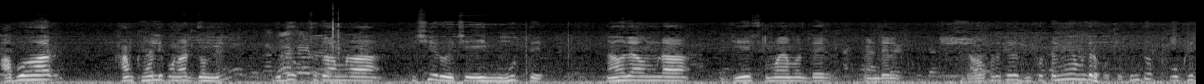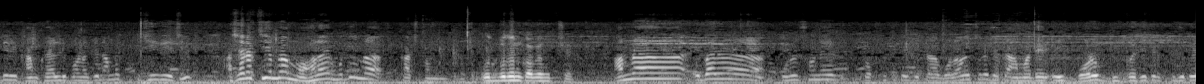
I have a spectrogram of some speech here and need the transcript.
আবহাওয়ার খামখেয়ালিপনার জন্য যদিও কিছুটা আমরা পিছিয়ে রয়েছে এই মুহূর্তে না হলে আমরা যে সময় আমাদের প্যান্ডেল দেওয়ার কথা ছিল বিপদ টাইমে আমাদের হতো। কিন্তু প্রকৃতির এই খামখেয়ালিপনার জন্য আমরা পিছিয়ে গিয়েছি। আশা রাখছি আমরা মহালয়ের মধ্যে আমরা কাজ সম্পন্ন উদ্বোধন কবে হচ্ছে? আমরা এবার প্রশাসনের পক্ষ থেকে যেটা বলা হয়েছিল যাতে আমাদের এই বড় বিগ বাজেটের পুজোতে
